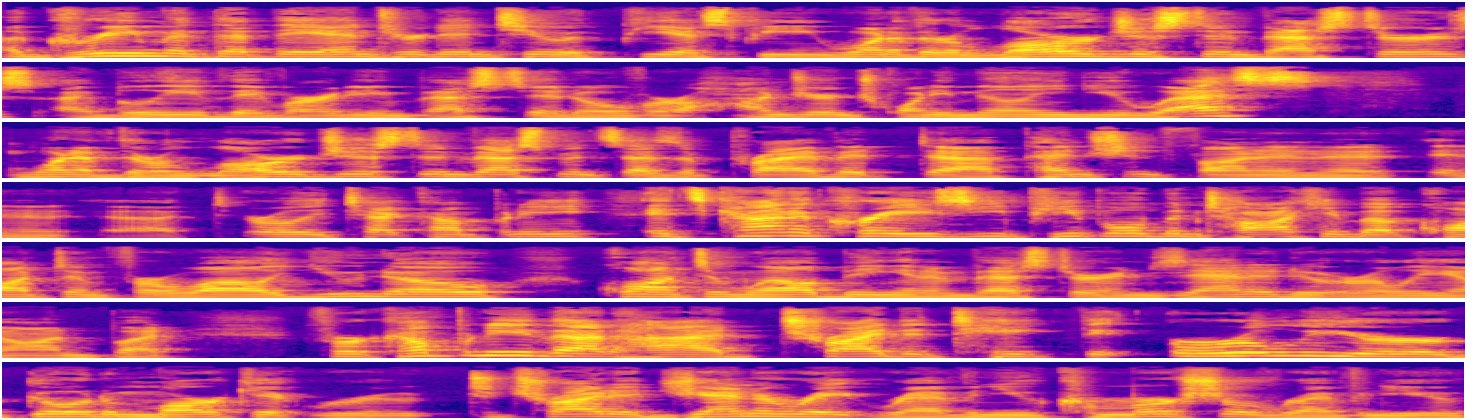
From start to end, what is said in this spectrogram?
agreement that they entered into with PSP, one of their largest investors. I believe they've already invested over 120 million US. One of their largest investments as a private uh, pension fund in an in a, uh, early tech company. It's kind of crazy. People have been talking about quantum for a while. You know, quantum well being an investor in Xanadu early on, but for a company that had tried to take the earlier go to market route to try to generate revenue, commercial revenue,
